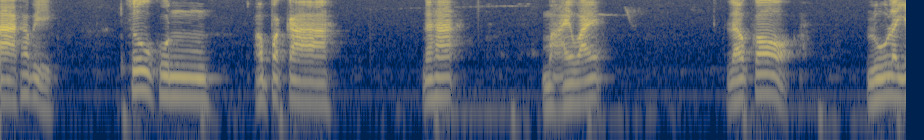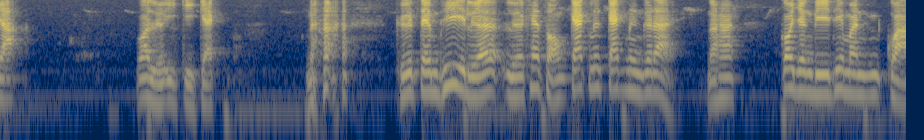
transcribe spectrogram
ลาเข้าไปอีก สู้คุณเอาปากกานะฮะ หมายไว้ แล้วก็ รู้ระยะ ว่าเหลืออีกกี่แก๊กนะฮะคือเต็มที่เหลือเหลือแค่สองแก๊กหรือแก๊กหนึ่งก็ได้นะฮะก็ยังดีที่มันกว่า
